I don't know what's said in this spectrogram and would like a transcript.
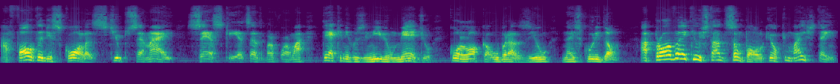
a falta de escolas tipo Senai, SESC, etc., para formar técnicos de nível médio, coloca o Brasil na escuridão. A prova é que o estado de São Paulo, que é o que mais tem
